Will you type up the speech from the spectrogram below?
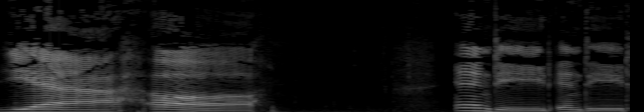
Yeah. Uh. Indeed, indeed.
